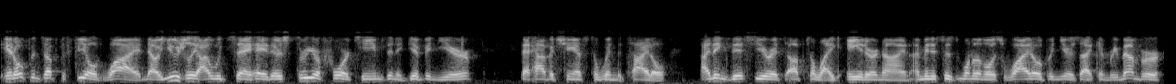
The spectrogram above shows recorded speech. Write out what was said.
it opens up the field wide. Now, usually I would say, hey, there's three or four teams in a given year that have a chance to win the title. I think this year it's up to like eight or nine. I mean, this is one of the most wide open years I can remember.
